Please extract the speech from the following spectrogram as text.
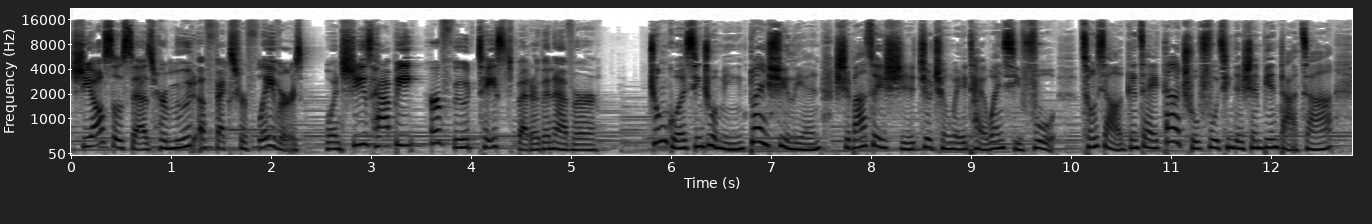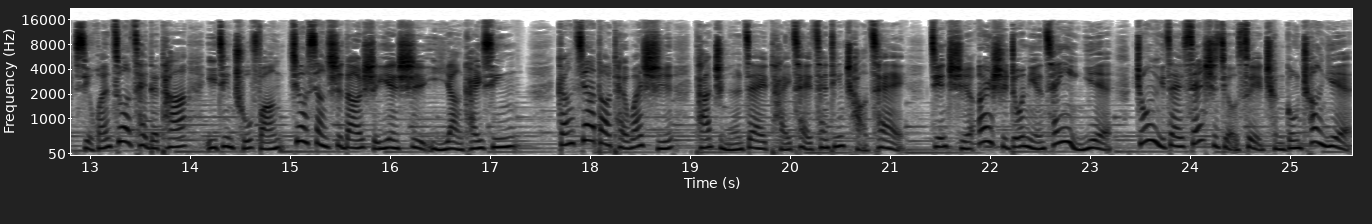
She also says her mood affects her flavors. When she's happy, her food tastes better than ever. 中国新著名段旭莲十八岁时就成为台湾媳妇，从小跟在大厨父亲的身边打杂。喜欢做菜的她，一进厨房就像是到实验室一样开心。刚嫁到台湾时，她只能在台菜餐厅炒菜，坚持二十多年餐饮业，终于在三十九岁成功创业，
